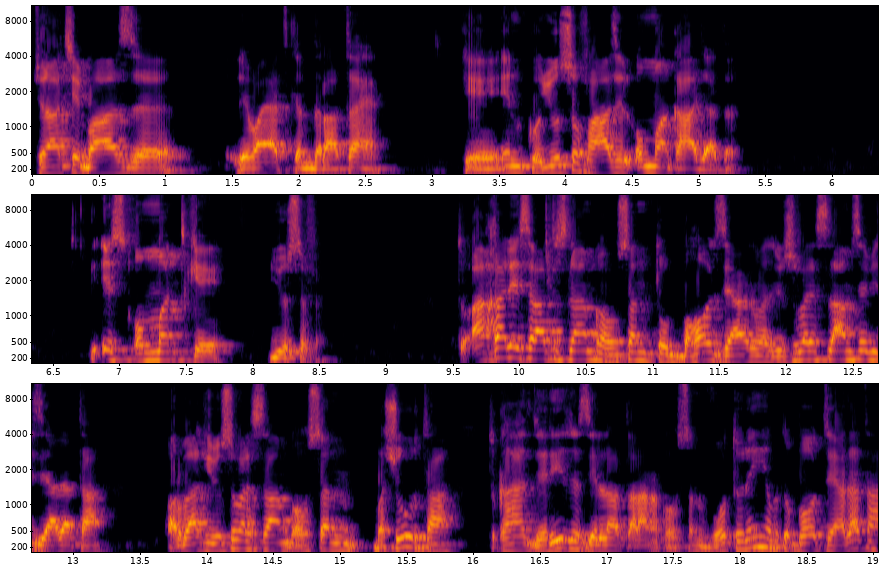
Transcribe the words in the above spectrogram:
چنانچہ بعض روایت کے اندر آتا ہے کہ ان کو یوسف حاضل اما کہا جاتا ہے۔ اس امت کے یوسف ہے تو علیہ صلاحت السلام کا حسن تو بہت زیادہ یوسف علیہ السلام سے بھی زیادہ تھا، اور باقی یوسف علیہ السلام کا حسن مشہور تھا۔ تو کہا، جریر رضی اللہ تعالیٰ کا حسن وہ تو نہیں ہے، وہ تو بہت زیادہ تھا۔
